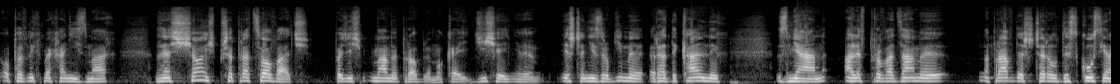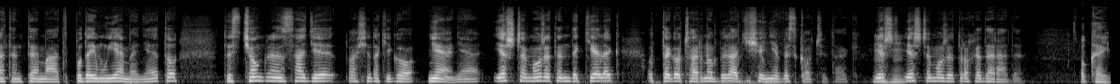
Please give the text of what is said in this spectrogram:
o pewnych mechanizmach, zamiast siąść, przepracować, powiedzieć, mamy problem, ok, dzisiaj, nie wiem, jeszcze nie zrobimy radykalnych zmian, ale wprowadzamy naprawdę szczerą dyskusję na ten temat, podejmujemy, nie, to, to jest ciągle na zasadzie właśnie takiego, nie, nie, jeszcze może ten dekielek od tego Czarnobyla dzisiaj nie wyskoczy, tak? Jesz, Jeszcze może trochę da radę. Okej.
